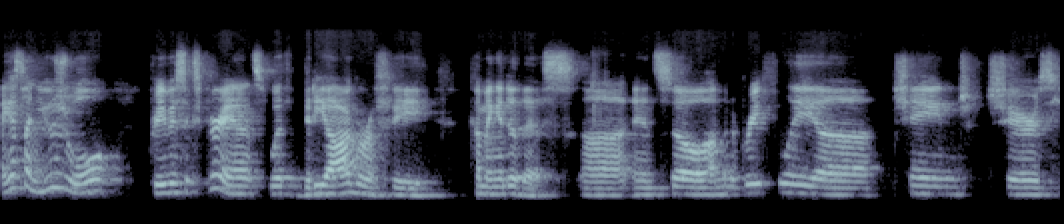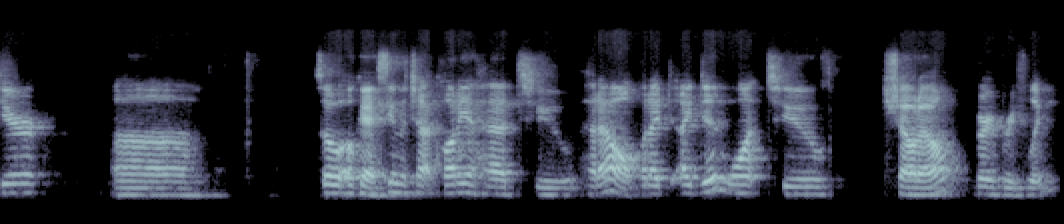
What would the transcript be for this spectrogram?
I guess, unusual previous experience with videography coming into this. Uh, and so I'm going to briefly uh, change shares here. Uh, so, okay, I see in the chat, Claudia had to head out, but I, I did want to shout out very briefly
